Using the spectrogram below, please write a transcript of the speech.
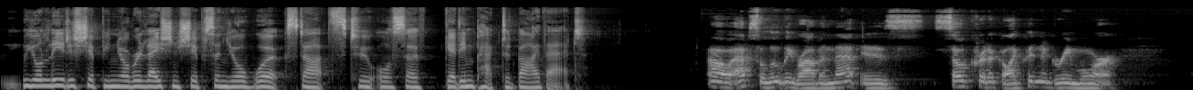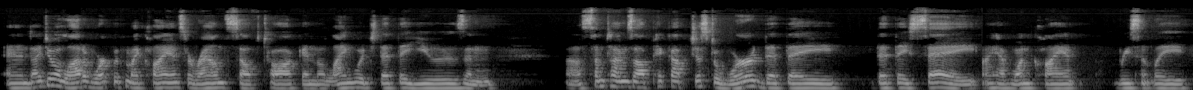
your leadership in your relationships and your work starts to also get impacted by that. Oh, absolutely, Robyn. That is so critical. I couldn't agree more. And I do a lot of work with my clients around self talk and the language that they use. And uh, sometimes I'll pick up just a word that they that they say. I have one client recently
